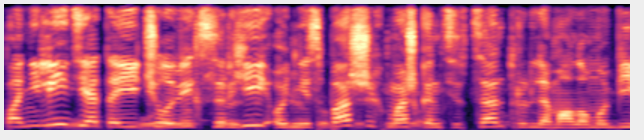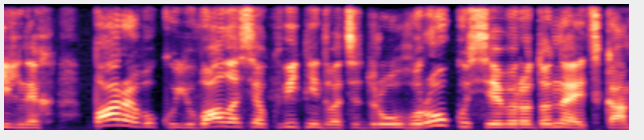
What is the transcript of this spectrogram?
Пані Лідія та її чоловік Сергій одні з перших мешканців центру для маломобільних. Пара евакуювалася в квітні 22-го року з Сєвєродонецька.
